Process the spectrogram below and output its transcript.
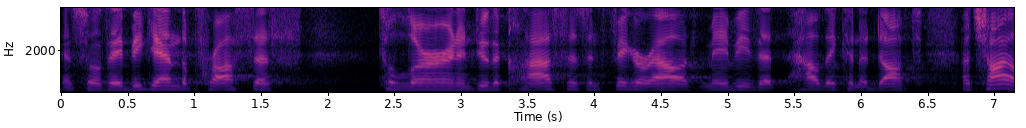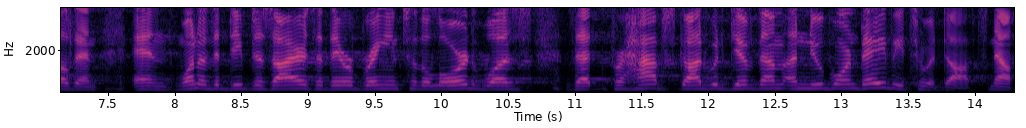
And so they began the process to learn and do the classes and figure out maybe that how they can adopt a child. And and one of the deep desires that they were bringing to the lord was that perhaps god would give them a newborn baby to adopt. Now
